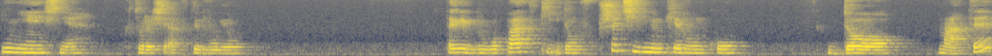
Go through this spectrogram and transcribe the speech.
i mięśnie, które się aktywują. Tak jakby łopatki idą w przeciwnym kierunku do maty.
